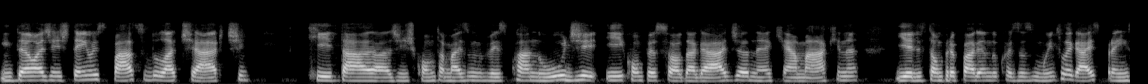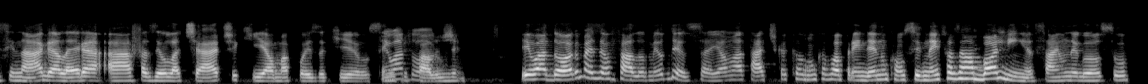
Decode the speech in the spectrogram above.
Então a gente tem o espaço do Latte Art, que tá, a gente conta mais uma vez com a Nude e com o pessoal da Gadia, né, que é a máquina, e eles estão preparando coisas muito legais para ensinar a galera a fazer o latte art, que é uma coisa que eu sempre eu falo, gente. Eu adoro, mas eu falo, meu Deus, isso aí é uma tática que eu nunca vou aprender, não consigo nem fazer uma bolinha, sai um negócio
